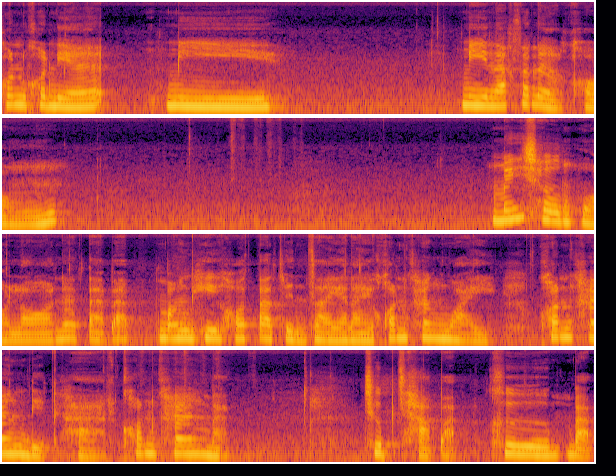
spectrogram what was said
คนคนนี้มี มีลักษณะของ ไม่เชิงหัวร้อนนะแต่แบบบางทีเขาตัดสินใจอะไรค่อนข้างไว ค่อนข้างเด็ดขาด ค่อนข้างแบบฉึบฉับอะคือแบบ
